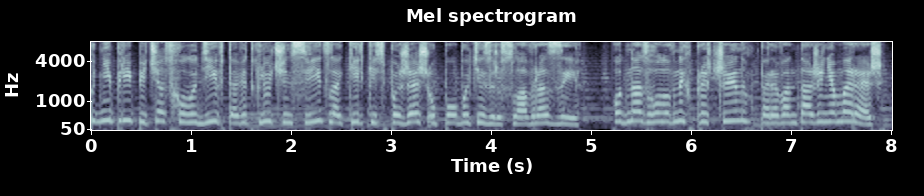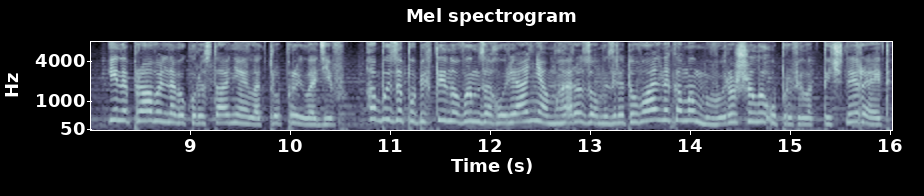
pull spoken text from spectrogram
У Дніпрі під час холодів та відключень світла кількість пожеж у побуті зросла в рази. Одна з головних причин перевантаження мереж і неправильне використання електроприладів. Аби запобігти новим загорянням, разом із рятувальниками ми вирушили у профілактичний рейд,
